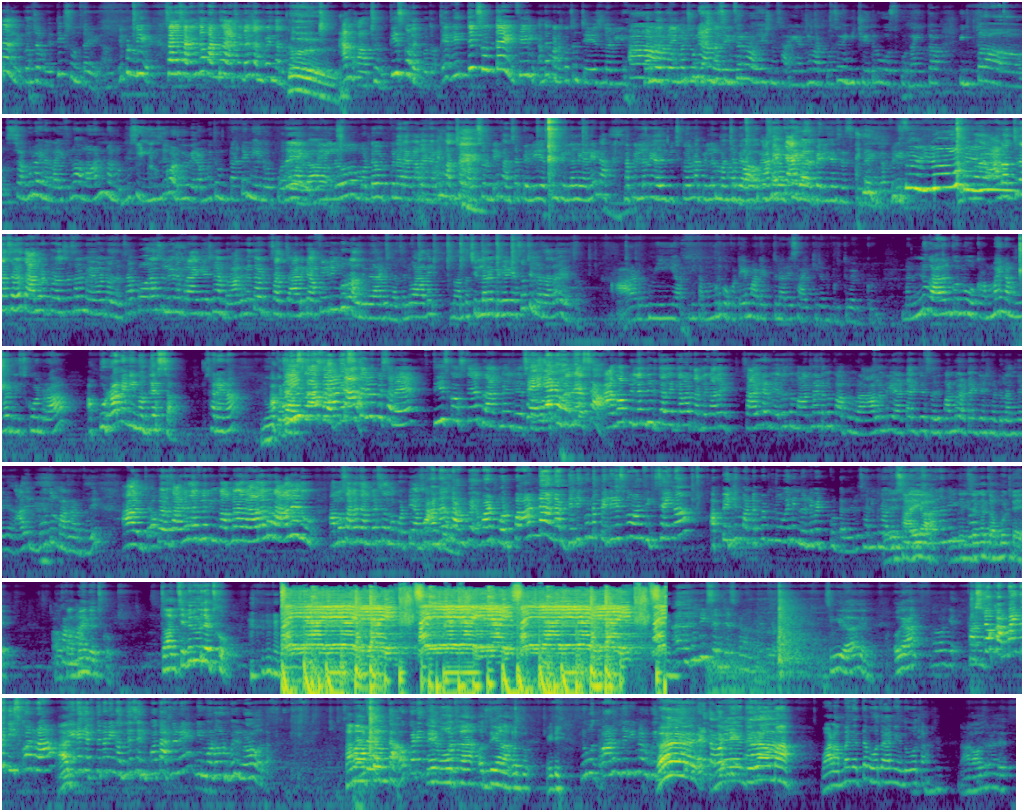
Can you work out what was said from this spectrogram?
ఉంటది కొంచెం ఎథిక్స్ ఉంటాయి ఇప్పుడు నీ సరే సడన్గా పండు యాక్సిడెంట్ చనిపోయింది అనుకో. చూడు తీసుకోలేకపోతాం. ఎథిక్స్ ఉంటాయి ఫీల్ అంటే మన కోసం చేసినవి మన ప్రేమ చూపించినవి చేసిన సాయి అండి వాటి కోసం ఇన్ని చేతులు పోసుకున్నా ఇంత ఇంత స్ట్రగుల్ అయిన లైఫ్లో అలా అని నన్ను వదిలేసి ఈజీగా వాడు వేరే అమ్మాయితో ఉంటాంటే నేను? వీళ్ళు మొట్ట ఉట్టుకునే రకాలే కానీ మంచిగా కలిసి ఉండి మంచిగా పెళ్ళి చేసుకుని పిల్లల్ని కానీ నా నా పిల్లల్ని చదివించుకోవాలి నా పిల్లలు మంచిగా పెళ్ళి చేసేసుకుంటా ఇంకా ప్లీజ్ ఆడ వచ్చినా సరే తాను పెట్టుకుని వచ్చినా సరే ఏమంటావు తెలుసా? పోరా సుల్లి నేను ప్రాంక్ చేసిన అంటావు. ఆడికైతే ఆడికి ఆ ఫీలింగ్ కూడా రాదు మీద ఆడికి నచ్చ నువ్వు అది నువ్వు అంత చిల్లర బిహేవ్ చేస్తావు చిల్లర దాకా చేస్తావు. ఆడు మీ మీ తమ్ముడికి ఒకటే మాట చెప్తున్నారే సాయి కిరణ్ గుర్తుపెట్టుకుని నన్ను కాదనుకో నువ్వు ఒక అమ్మాయి నా ముంగడు తీసుకోండి రా అప్పుడు రా నేను నిన్ను వదిలేస్తా. సరేనా? తీసుకొస్తే బ్లాక్ మెయిల్ చెయ్యను, పడితే సాయి పాపం రా. వాళ్ళని చేస్తుంది అటాక్ చేసినట్టు అది మాట్లాడుతుంది. సాయి రాలేదు. అమ్మ నాకు తెలియకుండా పెళ్ళి చేసుకోవాలని ఫిక్స్ అయినా ఆ పెళ్ళి మండపంలో పోయి నేను వదిలి పెట్టుకుంటా తెలుసా? నీకు సాయిగా తెలుసు కదా నీకు నీకు? నిజంగా దమ్ముంటే ఒక అమ్మాయిని తెచ్చుకో. తన చెల్లెలు కూడా తెచ్చుకో. నీకు సెట్ సింగిల్ ఓకేనా? ఓకే. ఫస్ట్ ఒక అమ్మాయిని తీసుకొని రా. నేనే చెప్తున్నా నేను వదిలేసి వెళ్ళిపోతా అట్లనే నేను మొడ ఊడిపోయి కూడా పోతా. సమాప్తం? ఒక్కడే నేను పోతున్నా వద్దుగా నాకు వద్దు. నువ్వు వాడకు తిరిగి వాడు అమ్మాయి తెస్తే పోతా కానీ ఎందుకు పోతా? నాకు అవసరం లేదు.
